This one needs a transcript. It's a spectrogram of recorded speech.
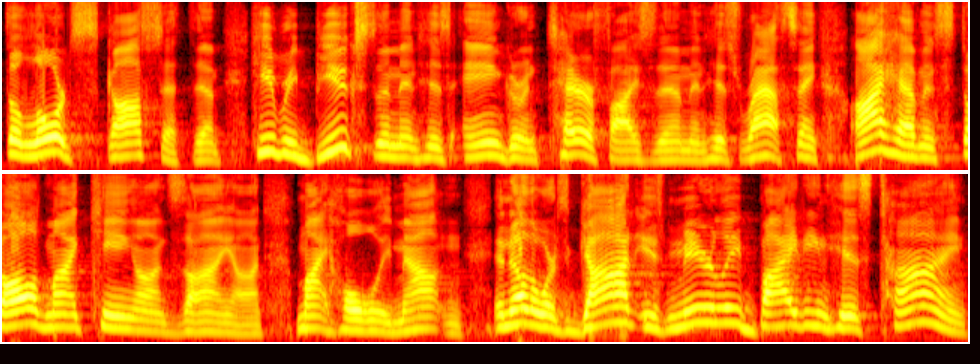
The Lord scoffs at them. He rebukes them in his anger and terrifies them in his wrath, saying, I have installed my king on Zion, my holy mountain. In other words, God is merely biding his time.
